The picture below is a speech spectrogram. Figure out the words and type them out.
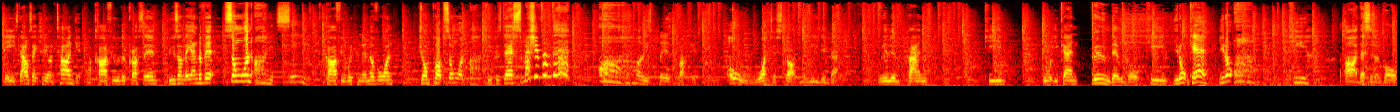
days, that was actually on target. McCarthy with the cross in. Who's on the end of it? Someone on oh, it saved. McCarthy whipping another one. Jump up, someone. Oh, keeper's there. Smash it from there. Oh, his player's bucket. Oh, what a stop. We needed that. Whelan, bang. Keane, do what you can. Boom, there we go. Keane, you don't care. You don't. Oh, Keane. Oh, this is a goal.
